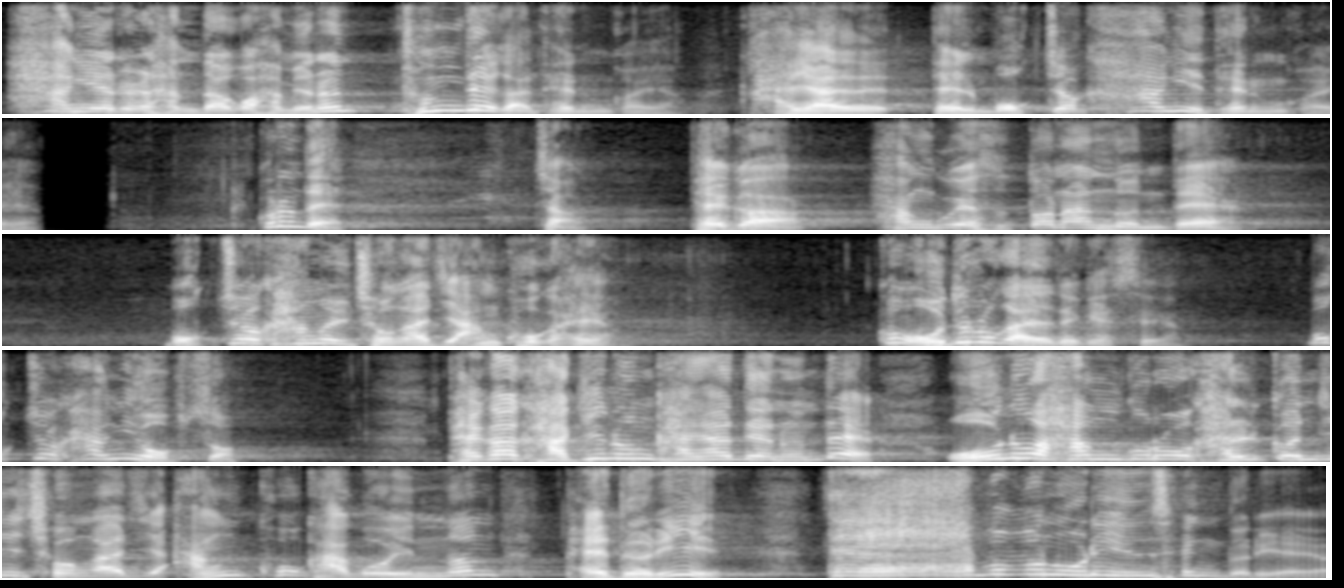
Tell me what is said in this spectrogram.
항해를 한다고 하면은 등대가 되는 거예요. 가야 될 목적 항이 되는 거예요. 그런데 자, 배가 항구에서 떠났는데 목적 항을 정하지 않고 가요. 그럼 어디로 가야 되겠어요? 목적 항이 없어. 배가 가기는 가야 되는데 어느 항구로 갈 건지 정하지 않고 가고 있는 배들이 대부분 우리 인생들이에요.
